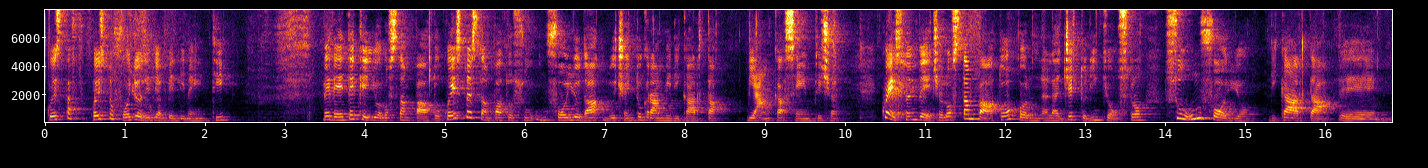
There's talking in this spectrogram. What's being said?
questa, questo foglio degli abbellimenti vedete che io l'ho stampato. Questo è stampato su un foglio da 200 grammi di carta bianca semplice. Questo invece l'ho stampato con l'aggetto d'inchiostro su un foglio di carta, eh,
